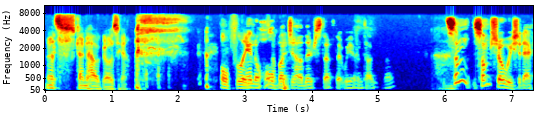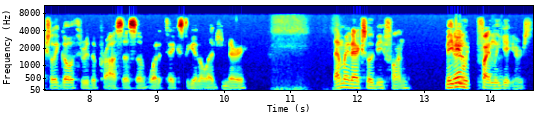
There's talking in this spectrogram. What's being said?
That's kind of how it goes, yeah. Hopefully, and a whole someday. bunch of other stuff that we haven't talked about. Some some show we should actually go through the process of what it takes to get a legendary. That might actually be fun. Maybe yeah. when you finally get yours.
